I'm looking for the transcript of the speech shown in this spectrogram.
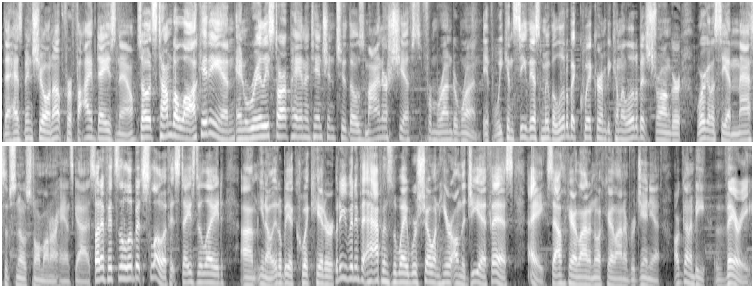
that has been showing up for five days now. So it's time to lock it in and really start paying attention to those minor shifts from run to run. If we can see this move a little bit quicker and become a little bit stronger, we're going to see a massive snowstorm on our hands, guys. But if it's a little bit slow, if it stays delayed, um, you know, it'll be a quick hitter. But even if it happens the way we're showing here on the GFS, hey, South Carolina, North Carolina, Virginia are going to be very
